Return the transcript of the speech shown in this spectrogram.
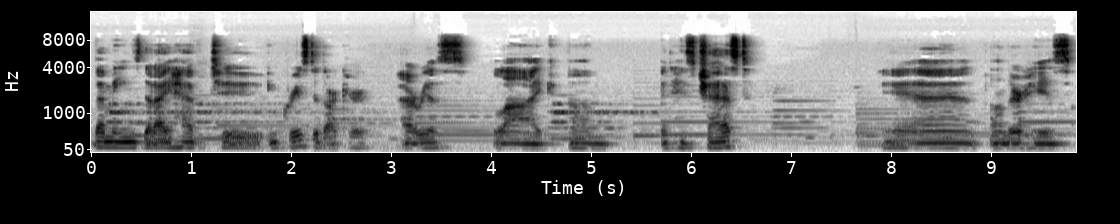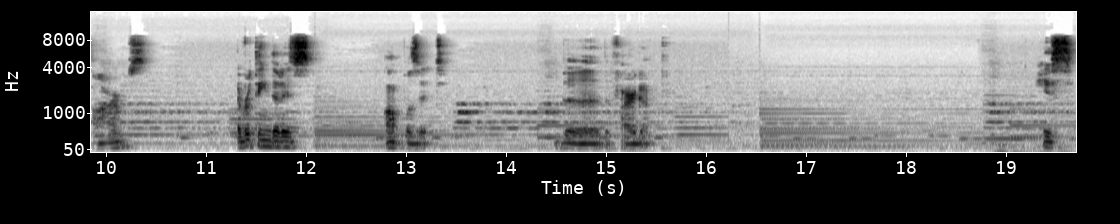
That means that I have to increase the darker areas, like. Um, in his chest and under his arms. Everything that is opposite the, the fire gun. His,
